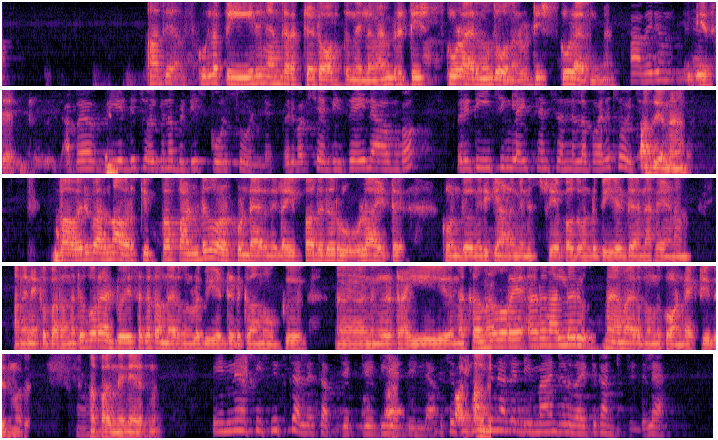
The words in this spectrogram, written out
അത് സ്കൂളിലെ പേര് ഞാൻ കറക്റ്റ് ആയിട്ട് ഓർക്കുന്നില്ല. മാം ബ്രിട്ടീഷ് സ്കൂൾ ആയിരുന്നു എന്ന് തോന്നുന്നു. ബ്രിട്ടീഷ് സ്കൂൾ ആയിരുന്നു മാം അവരും അപ്പൊ ബി എഡ് ചോദിക്കുന്ന ബ്രിട്ടീഷ് സ്കൂൾസും ഉണ്ട്. ഒരു പക്ഷെ വിസയിലാവുമ്പോ ഒരു ടീച്ചിങ് ലൈസൻസ് എന്നുള്ള പോലെ ചോദിച്ചു അതെ മാം അപ്പൊ അവർ പറഞ്ഞു അവർക്ക് ഇപ്പൊ പണ്ട് കുഴപ്പമുണ്ടായിരുന്നില്ല. ഇപ്പൊ അതൊരു റൂൾ ആയിട്ട് കൊണ്ടുവന്നിരിക്കുകയാണ് മിനിസ്ട്രി അപ്പൊ അതുകൊണ്ട് ബി എഡ് തന്നെ വേണം. അങ്ങനെയൊക്കെ പറഞ്ഞിട്ട് കുറെ അഡ്വൈസ് ഒക്കെ തന്നായിരുന്നു. നിങ്ങൾ ബി എഡ് എടുക്കാൻ നോക്ക്. നിങ്ങൾ ട്രൈ ചെയ്യുക എന്നൊക്കെ അന്ന് കുറെ ഒരു നല്ലൊരു മാം ആയിരുന്നു ഒന്ന് കോണ്ടാക്ട് ചെയ്തിരുന്നത്. അപ്പൊ അങ്ങനെയായിരുന്നു. പിന്നെ ഫിസിക്സ് അല്ലേ സബ്ജക്ട് ബി എഡ് ഇല്ല. പക്ഷെ ഫിസിക്സിന് നല്ല ഡിമാൻഡ് ഉള്ളതായിട്ട് കണ്ടിട്ടുണ്ട് അല്ലേ?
